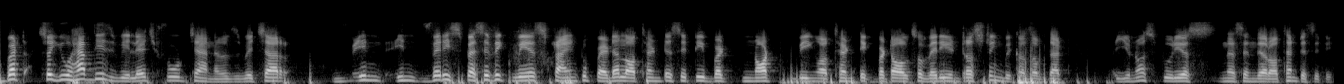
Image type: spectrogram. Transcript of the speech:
But so you have these village food channels which are in in very specific ways trying to peddle authenticity but not being authentic but also very interesting because of that you know spuriousness in their authenticity.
